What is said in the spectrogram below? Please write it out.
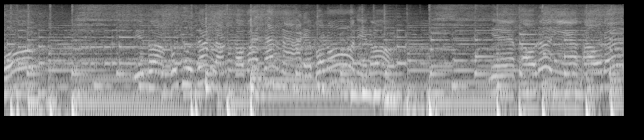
ผมพี่น้องผู้อยู่ทั้งหลังเขามาทั้งหน้าเดี๋ยวพ่อน้อนี่เนาะแง่เขาเด้อแง่เขาเด้อ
